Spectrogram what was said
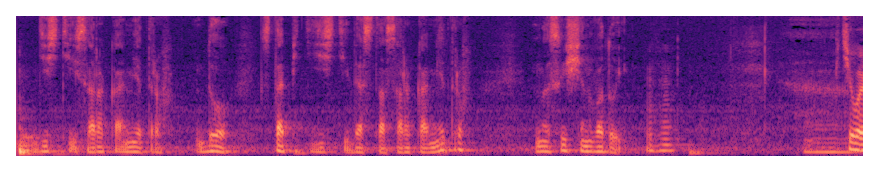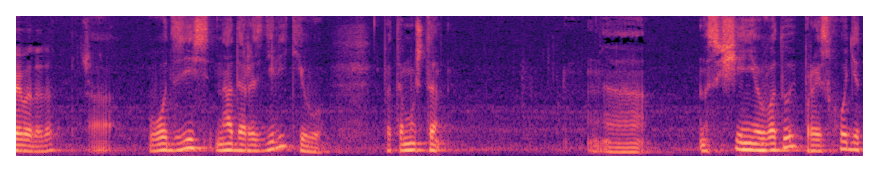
10-40 метров до 150 до 140 метров – насыщен водой. Угу. Питьевая вода, да? А, вот здесь надо разделить его, потому что а, насыщение водой происходит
